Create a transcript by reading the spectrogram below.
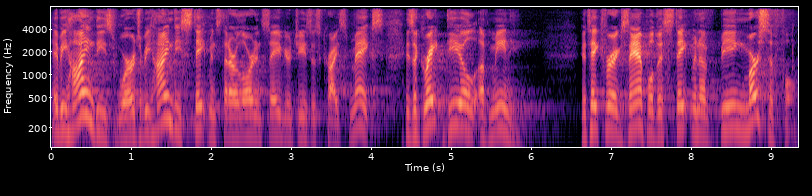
behind these words, or behind these statements that our Lord and Savior Jesus Christ makes, is a great deal of meaning. Take, for example, this statement of being merciful.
